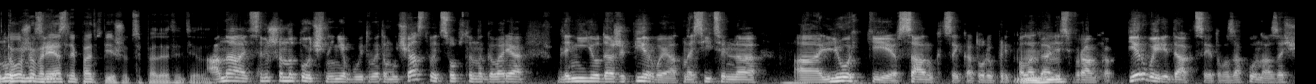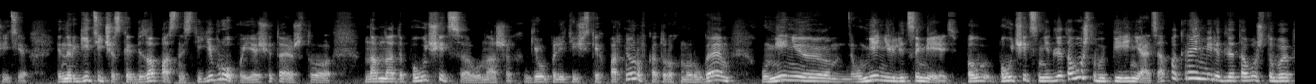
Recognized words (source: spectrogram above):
тоже вряд ли подпишутся под это дело. Она совершенно точно не будет в этом участвовать. Собственно говоря, для нее даже первое относительно легкие санкции, которые предполагались mm-hmm. в рамках первой редакции этого закона о защите энергетической безопасности Европы. Я считаю, что нам надо поучиться у наших геополитических партнеров, которых мы ругаем, умению, умению лицемерить. По, поучиться не для того, чтобы перенять, а по крайней мере для того, чтобы,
